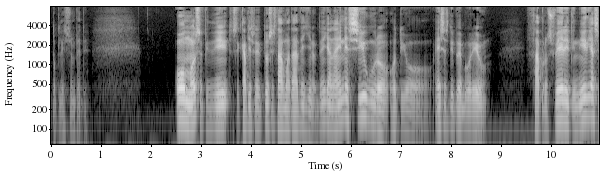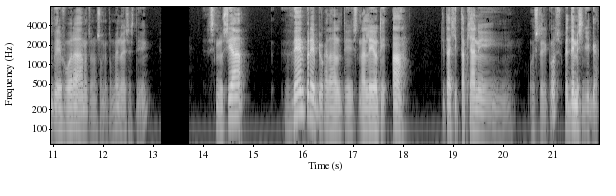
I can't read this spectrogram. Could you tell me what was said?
το PlayStation 5. Όμως, επειδή σε κάποιες περιπτώσεις θαύματα δεν γίνονται, για να είναι σίγουρο ότι ο SSD του εμπορίου θα προσφέρει την ίδια συμπεριφορά με τον ενσωματωμένο SSD, στην ουσία δεν πρέπει ο καταναλωτής να λέει ότι «Α, τι ταχύτητα πιάνει ο εσωτερικός 5,5 γίγκα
